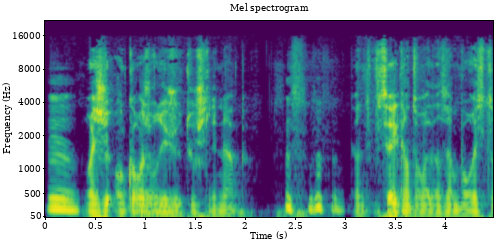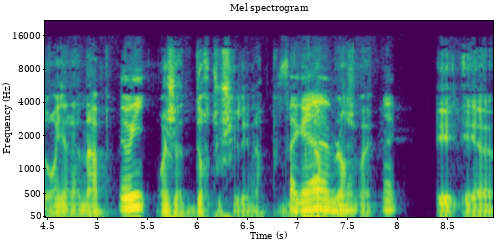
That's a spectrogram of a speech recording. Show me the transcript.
Hmm. Moi, je- encore aujourd'hui, je touche les nappes. Quand, vous savez, quand on va dans un bon restaurant, il y a la nappe. Oui. Moi, j'adore toucher les nappes. C'est nappes agréable. blanches, ouais. Ouais. Et, et, euh,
